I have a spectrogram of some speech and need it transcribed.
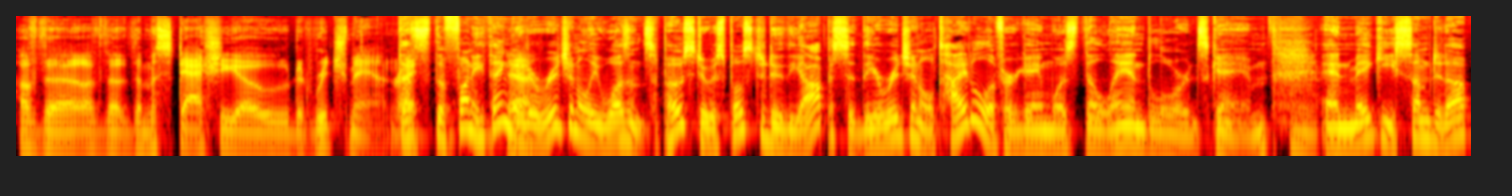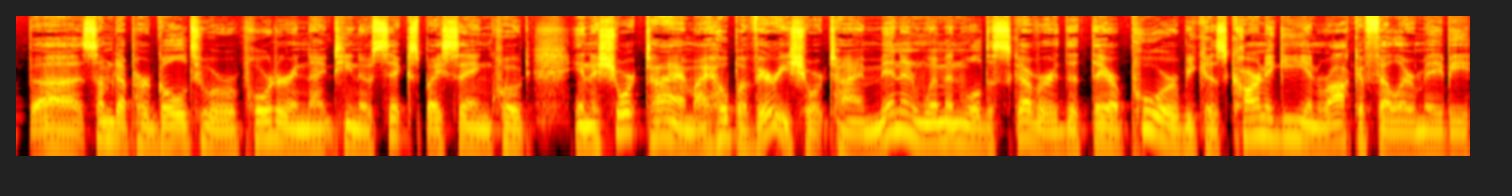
of the of the, the mustachioed rich man, right? That's the funny thing. Yeah. It originally wasn't supposed to. It was supposed to do the opposite. The original title of her game was The Landlord's Game. Mm. And Maggie summed it it up, uh, summed up her goal to a reporter in 1906 by saying, quote, In a short time, I hope a very short time, men and women will discover that they are poor because Carnegie and Rockefeller, maybe,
